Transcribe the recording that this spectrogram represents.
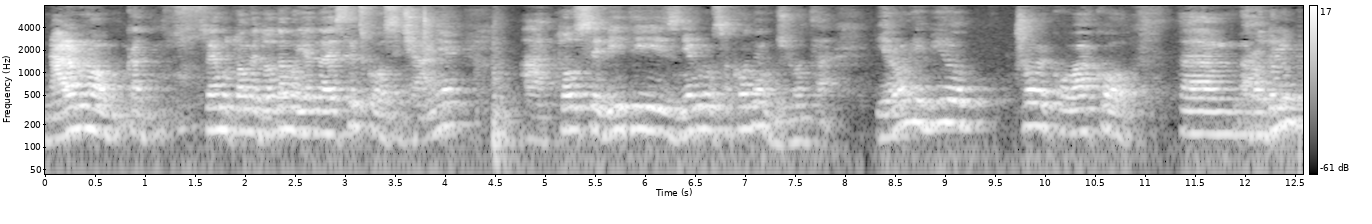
Naravno, kad svemu tome dodamo jedno estetsko osjećanje, a to se vidi iz njegovog svakodnevnog života, jer on je bio čovek ovako um, rodoljub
